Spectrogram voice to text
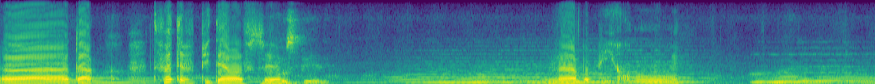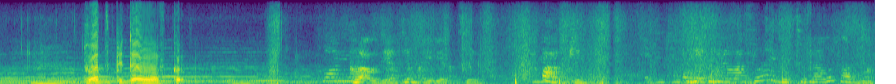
А, так, давайте підемо в Не сир. успели. На бабіху. Давайте підемо в... к- Клаудия, где мои лекции? В папке. Я перевела слайды в цифровой формат.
